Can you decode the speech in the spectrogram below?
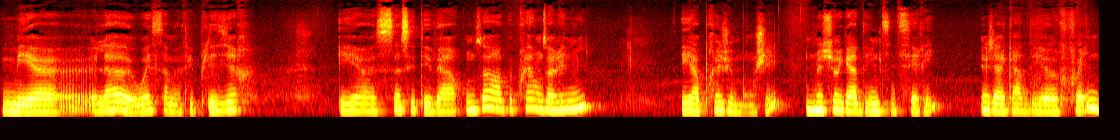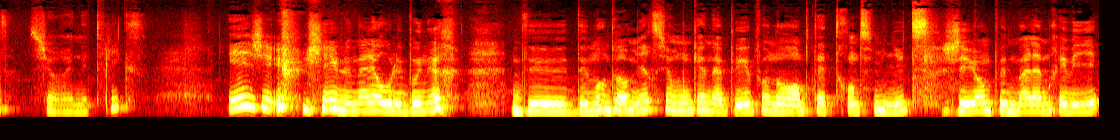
Mais euh, là, euh, ouais, ça m'a fait plaisir. Et euh, ça, c'était vers 11h à peu près, 11h30. Et après, je mangeais. Je me suis regardé une petite série. J'ai regardé Friends sur Netflix. Et j'ai eu le malheur ou le bonheur de, m'endormir sur mon canapé pendant peut-être 30 minutes. J'ai eu un peu de mal à me réveiller.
